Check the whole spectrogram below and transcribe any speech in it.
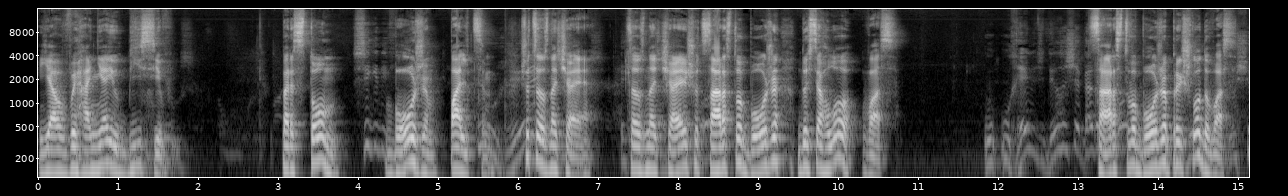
я виганяю бісів перстом Божим пальцем. Що це означає? Це означає, що царство Боже досягло вас. Царство Боже прийшло до вас.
